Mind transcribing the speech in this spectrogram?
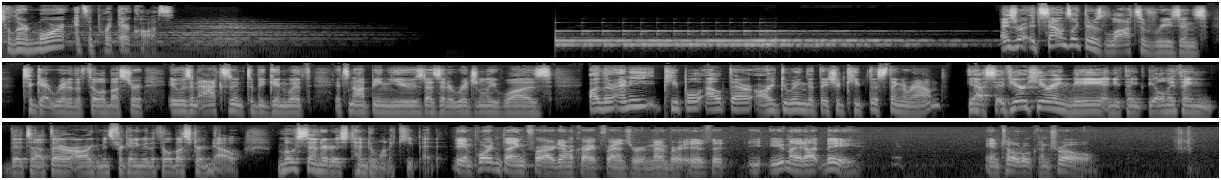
to learn more and support their cause. Ezra, it sounds like there's lots of reasons to get rid of the filibuster. It was an accident to begin with. It's not being used as it originally was. Are there any people out there arguing that they should keep this thing around? Yes, if you're hearing me and you think the only thing that's out there are arguments for getting rid of the filibuster, no. Most senators tend to want to keep it. The important thing for our Democratic friends to remember is that you may not be in total control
